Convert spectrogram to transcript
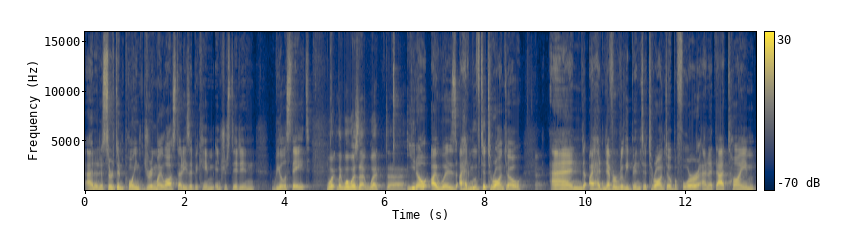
and at a certain point during my law studies, I became interested in real estate. What like what was that? What? Uh... You know, I was I had moved to Toronto, and I had never really been to Toronto before, and at that time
